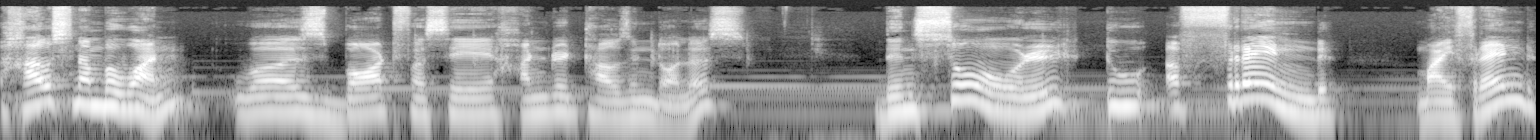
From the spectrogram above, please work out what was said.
house number one was bought for, say, $100,000, then sold to a friend, my friend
